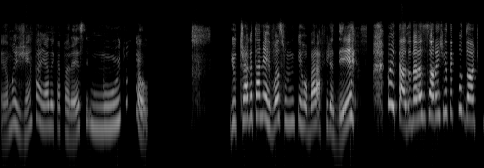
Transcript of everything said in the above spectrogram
É uma gentalhada que aparece muito legal. E o Trigon tá nervoso falando que roubaram a filha dele. Coitado, né? Nessa hora a gente fica até com dó. Tipo,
